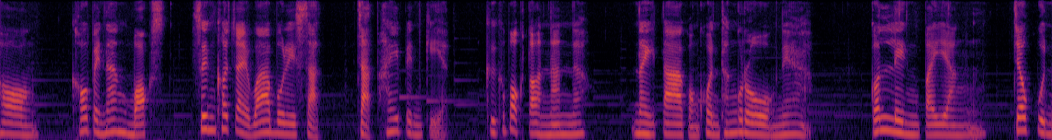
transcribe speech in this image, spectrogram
ทอง เข้าไปนั่งบ็อกซ์ ซึ่งเข้าใจว่าบริษัทจัดให้เป็นเกียรติ คือเขาบอกตอนนั้นนะ ในตาของคนทั้งโรงเนี่ย ก็เล็งไปยังเจ้าคุณ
